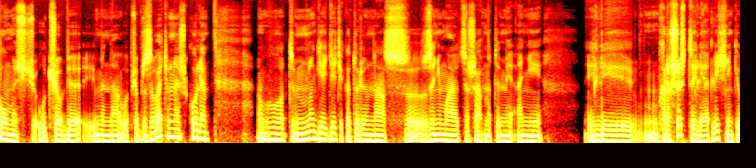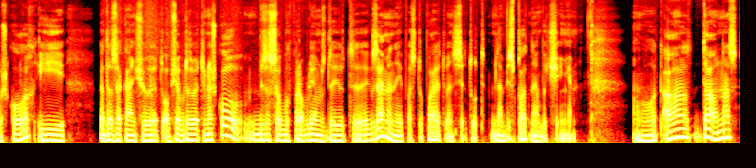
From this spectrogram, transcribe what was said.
помощь учебе именно в общеобразовательной школе. Вот. Многие дети, которые у нас э, занимаются шахматами, они или хорошисты, или отличники в школах, и когда заканчивают общеобразовательную школу, без особых проблем сдают экзамены и поступают в институт на бесплатное обучение. Вот. А да, у нас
